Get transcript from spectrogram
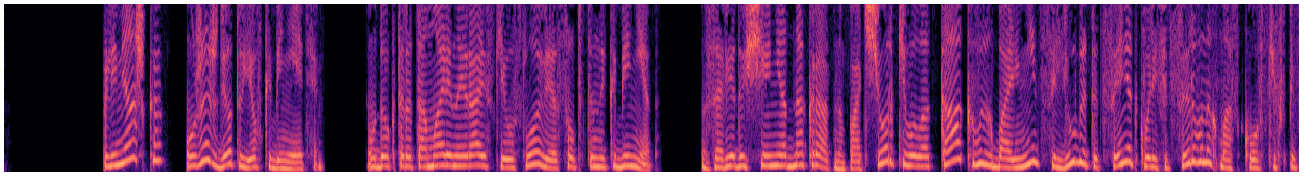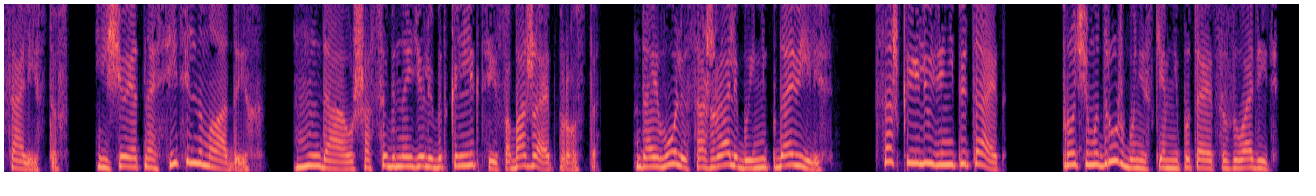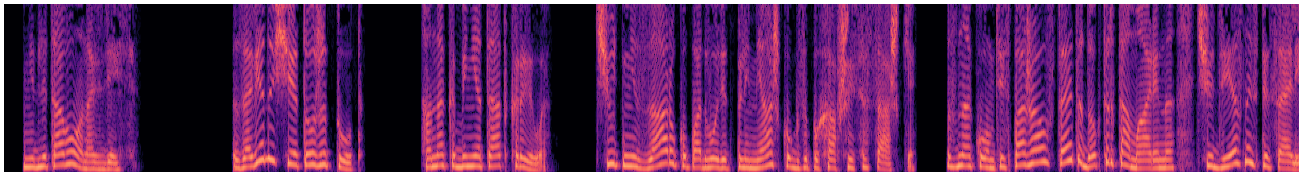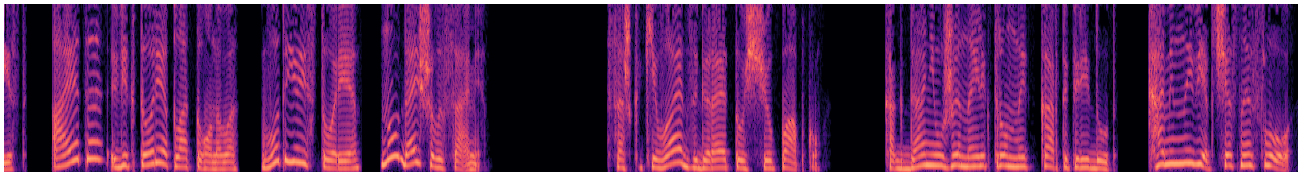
Племяшка уже ждет ее в кабинете. У доктора Тамариной райские условия — собственный кабинет. Заведующая неоднократно подчеркивала, как в их больнице любят и ценят квалифицированных московских специалистов. Еще и относительно молодых. Да уж, особенно ее любит коллектив, обожает просто. Дай волю, сожрали бы и не подавились. Сашка иллюзий не питает. Впрочем, и дружбу ни с кем не пытается заводить. Не для того она здесь. Заведующая тоже тут. Она кабинета открыла. Чуть не за руку подводит племяшку к запыхавшейся Сашке. «Знакомьтесь, пожалуйста, это доктор Тамарина, чудесный специалист. А это Виктория Платонова. Вот ее история. Ну, дальше вы сами». Сашка кивает, забирая тощую папку. Когда они уже на электронные карты перейдут? Каменный век, честное слово.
